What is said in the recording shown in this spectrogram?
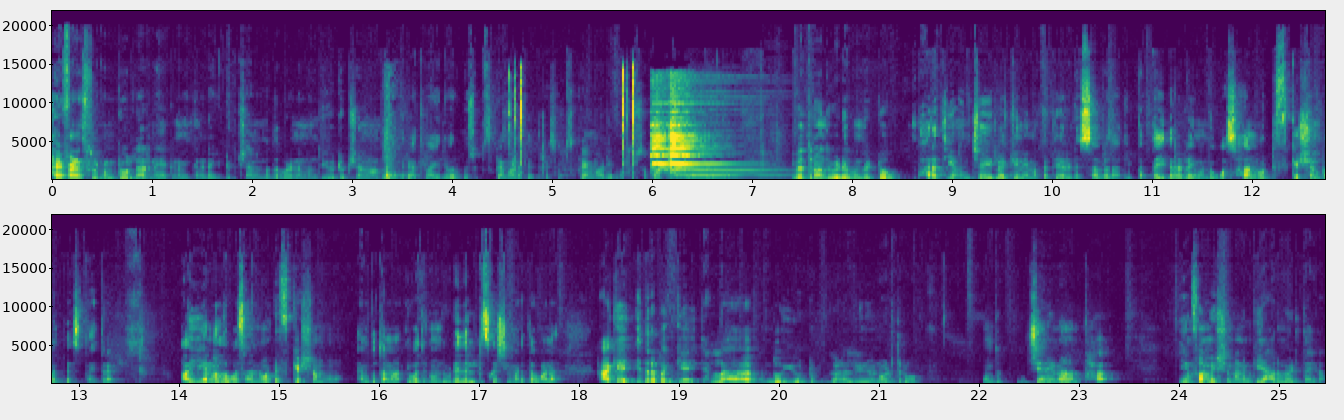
Hi friends welcome to learning economy Kannada YouTube channel ಮೊದಲು ಬರೋ ನಮ್ಮೊಂದು ಯೂಟ್ಯೂಬ್ ಚಾನಲ್ ನೋಡ್ತಿದ್ರೆ ಅಥವಾ ಇಲ್ಲಿವರೆಗೂ ಸಬ್ಸ್ಕ್ರೈಬ್ ಮಾಡದಿದ್ದರೆ ಸಬ್ಸ್ಕ್ರೈಬ್ ಮಾಡಿ ಮತ್ತು ಸಪೋರ್ಟ್ ಮಾಡಿ ಅಂತ ಹೇಳ್ತಾ. ಇವತ್ತಿನ ಒಂದು ವಿಡಿಯೋ ಬಂದುಬಿಟ್ಟು ಭಾರತೀಯ ಅಂಚೆ ಇಲಾಖೆ ನೇಮಕತೆ ಎರಡು ಸಾವಿರದ ಇಪ್ಪತ್ತೈದರಲ್ಲಿ ಒಂದು ಹೊಸ ನೋಟಿಫಿಕೇಶನ್ ಬಂದಿದೆ ಸ್ನೇಹಿತರೆ. ಏನದು ಹೊಸ ನೋಟಿಫಿಕೇಶನ್ ಎಂಬುದನ್ನು ಇವತ್ತಿನ ಒಂದು ವಿಡಿಯೋದಲ್ಲಿ ಡಿಸ್ಕಷನ್ ಮಾಡ್ತಾ ಹೋಗೋಣ. ಹಾಗೆ ಇದರ ಬಗ್ಗೆ ಎಲ್ಲ ಒಂದು ಯೂಟ್ಯೂಬ್ಗಳಲ್ಲಿ ನೀವು ನೋಡಿದ್ರು ಒಂದು ಜೆನ್ಯೂನ್ ಆದಂತಹ ಇನ್ಫಾರ್ಮೇಷನ್ನ ನಿಮಗೆ ಯಾರೂ ನೀಡ್ತಾ ಇಲ್ಲ.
